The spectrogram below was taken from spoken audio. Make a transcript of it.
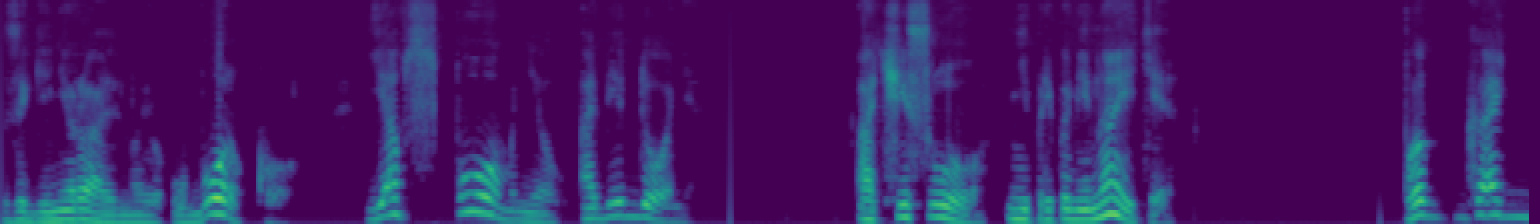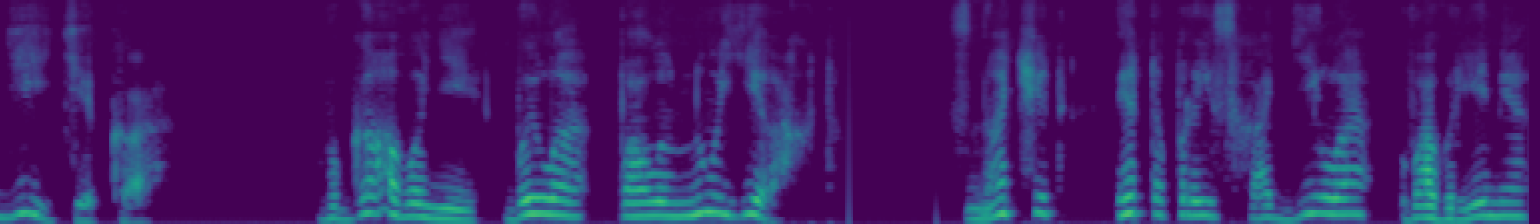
за генеральную уборку, я вспомнил о бидоне. А число не припоминаете? Погодите-ка. В гавани было полно яхт. Значит, это происходило во время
